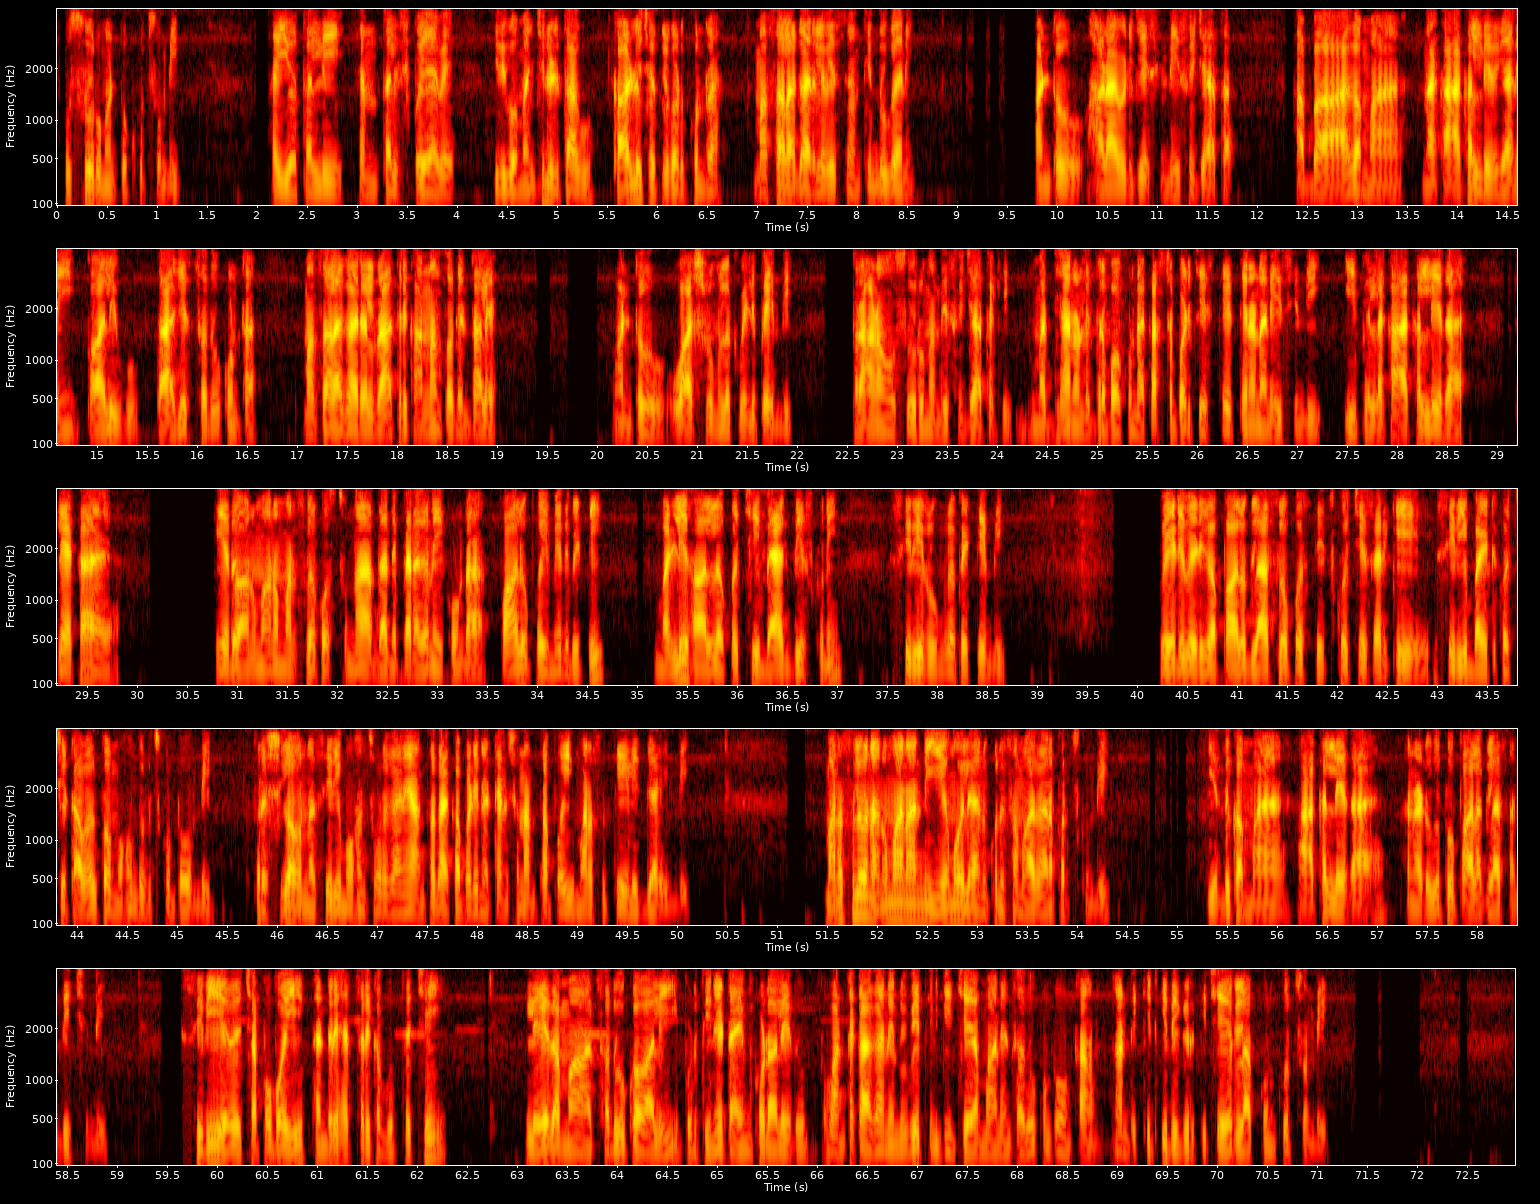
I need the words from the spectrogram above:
ఉస్సూరుమంటూ కూర్చుంది. అయ్యో తల్లి ఎంత అలసిపోయావే? ఇదిగో మంచినీళ్ళు తాగు కాళ్ళు చేతులు కడుక్కునరా మసాలా గారెలు వేస్తాం తిందు గాని అంటూ హడావిడి చేసింది సుజాత. అబ్బా ఆగమ్మా నాకు ఆకలి లేదు కానీ పాలివ్వు తాగేసి చదువుకుంటా మసాలా గారెలు రాత్రికి అన్నంతో తింటాలే అంటూ వాష్రూమ్లోకి వెళ్ళిపోయింది. ప్రాణం ఉసూరు మంది సుజాతకి. మధ్యాహ్నం నిద్రపోకుండా కష్టపడి చేస్తే తినననేసింది ఈ పిల్లకి ఆకలి లేదా? లేక ఏదో అనుమానం మనసులోకి వస్తున్నా దాన్ని పెరగనీయకుండా పాలు పొయ్యి మీద పెట్టి మళ్ళీ హాల్లోకి వచ్చి బ్యాగ్ తీసుకుని సిరి రూమ్లో పెట్టింది. వేడివేడిగా పాలు గ్లాసులో పోసి తెచ్చుకొచ్చేసరికి సిరి బయటకు వచ్చి టవల్తో మొహం తుడుచుకుంటూ ఉంది. ఫ్రెష్గా ఉన్న సిరి మొహం చూడగానే అంతదాకా పడిన టెన్షన్ అంతా పోయి మనసు తేలిగ్గా అయింది. మనసులోని అనుమానాన్ని ఏమోలే అనుకుని సమాధానపరుచుకుంది. ఎందుకమ్మా ఆకలి లేదా అని అడుగుతూ పాల గ్లాస్ అందించింది. సిరి ఏదో చెప్పబోయి తండ్రి హెచ్చరిక గుర్తొచ్చి లేదమ్మా చదువుకోవాలి. ఇప్పుడు తినే టైం కూడా లేదు. వంట కాగానే నువ్వే తినిపించే అమ్మా నేను చదువుకుంటూ ఉంటాను. అంటే కిటికీ దగ్గరికి చైర్లు అక్కుని కూర్చుంది.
